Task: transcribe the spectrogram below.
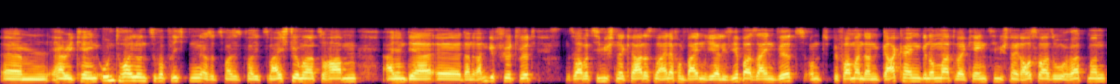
ähm, Harry Kane und Heulund zu verpflichten, also quasi, quasi zwei Stürmer zu haben, einen, der äh, dann rangeführt wird. Es war aber ziemlich schnell klar, dass nur einer von beiden realisierbar sein wird. Und bevor man dann gar keinen genommen hat, weil Kane ziemlich schnell raus war, so hört man,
